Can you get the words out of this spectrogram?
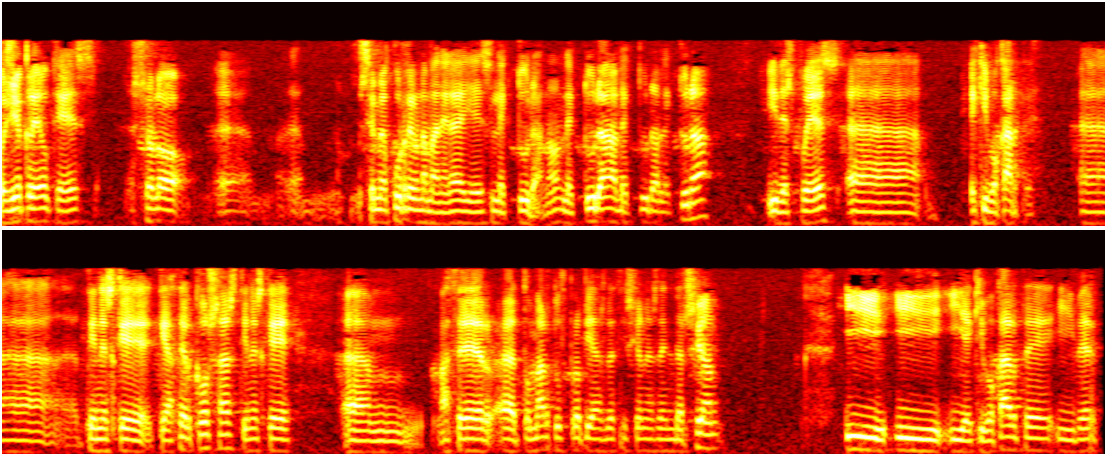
Pues yo creo que es solo. Eh, eh, se me ocurre una manera y es lectura, ¿no? Lectura, lectura, lectura y después eh, equivocarte. tienes que, hacer cosas, tienes que hacer, tomar tus propias decisiones de inversión y, equivocarte y ver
